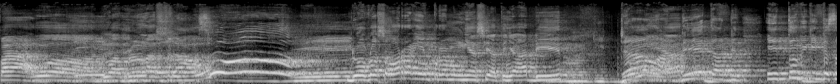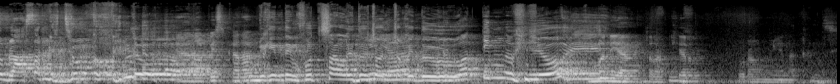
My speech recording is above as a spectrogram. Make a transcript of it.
4. Wah 12 semua Iya. Wow. 12 orang yang pernah menghiasi hatinya Adit Tidak, Ulang ya. Adit, Adit. Itu bikin kesebelasan udah cukup itu. ya tapi sekarang Bikin tim futsal itu cocok Iya, itu Ada dua tim tuh. Yoi cuman yang terakhir kurang menyenangkan sih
